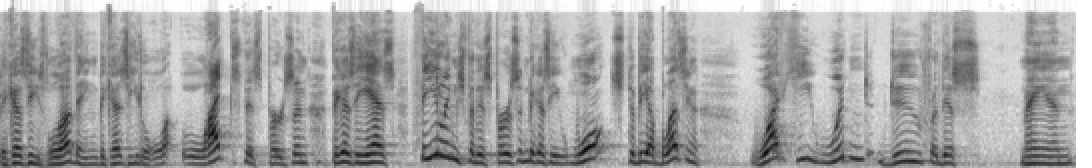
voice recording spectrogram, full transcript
because he's loving, because he lo- likes this person, because he has feelings for this person, because he wants to be a blessing. What he wouldn't do for this man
